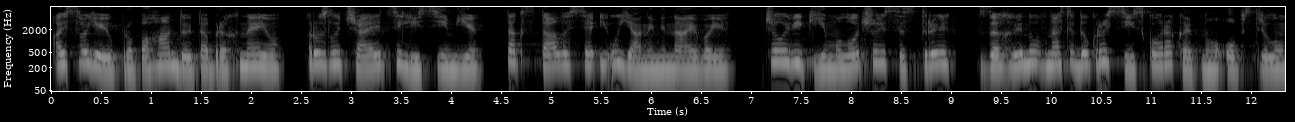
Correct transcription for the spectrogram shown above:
а й своєю пропагандою та брехнею розлучає цілі сім'ї. Так сталося і у Яни Мінаєвої. Чоловік її молодшої сестри загинув внаслідок російського ракетного обстрілу.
